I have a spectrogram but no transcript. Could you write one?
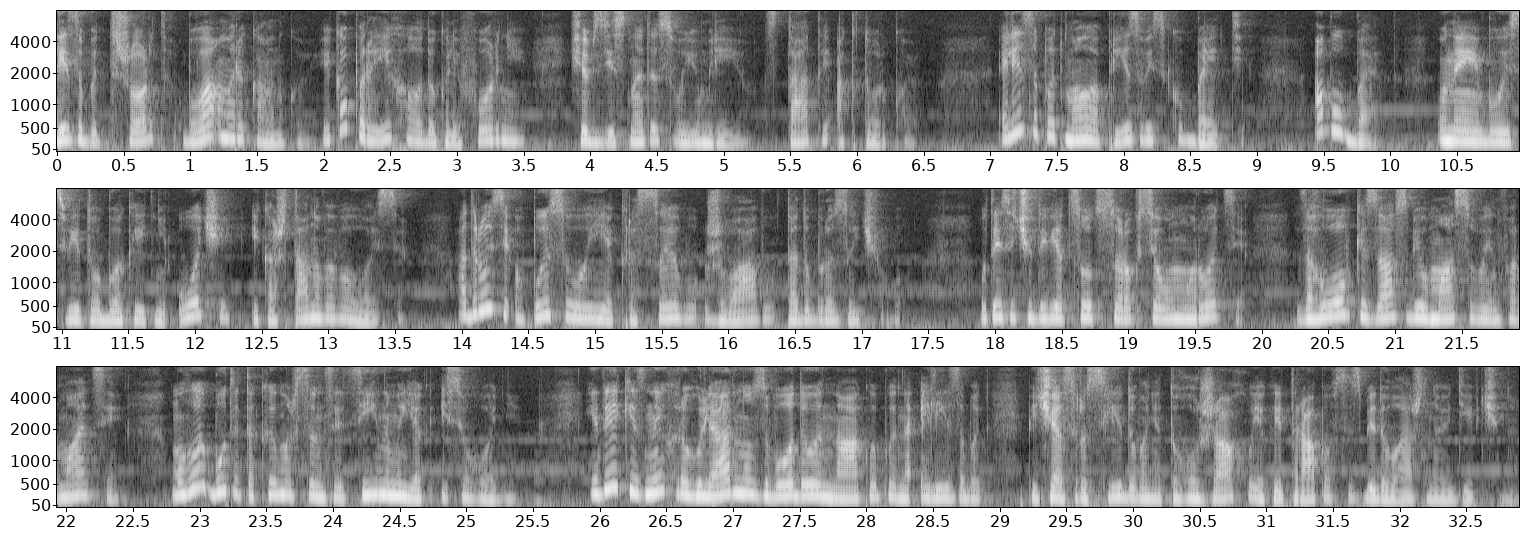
Елізабет Шорт була американкою, яка переїхала до Каліфорнії, щоб здійснити свою мрію стати акторкою. Елізабет мала прізвисько Бетті або Бет. У неї були світло-блакитні очі і каштанове волосся, а друзі описували її красиву, жваву та доброзичливу. У 1947 році заголовки засобів масової інформації могли бути такими ж сенсаційними, як і сьогодні. І деякі з них регулярно зводили наклепи на Елізабет під час розслідування того жаху, який трапився з бідолашною дівчиною.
